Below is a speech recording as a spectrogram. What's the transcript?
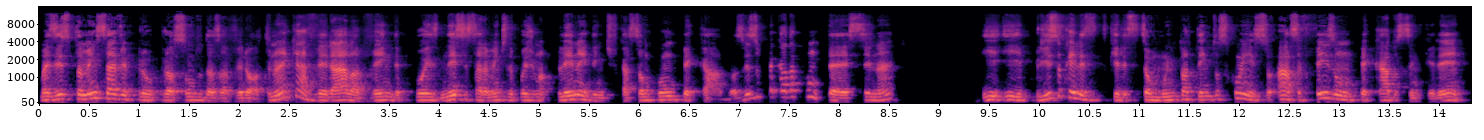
mas isso também serve para o assunto das averot. Não é que a haverá ela vem depois, necessariamente depois de uma plena identificação com o pecado. Às vezes o pecado acontece, né? E, e por isso que eles que eles estão muito atentos com isso. Ah, você fez um pecado sem querer?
